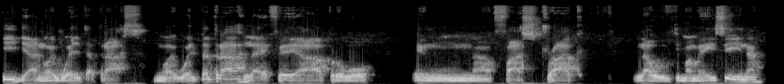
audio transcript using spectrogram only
y ya no hay vuelta atrás. No hay vuelta atrás. La FDA aprobó en una fast track la última medicina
